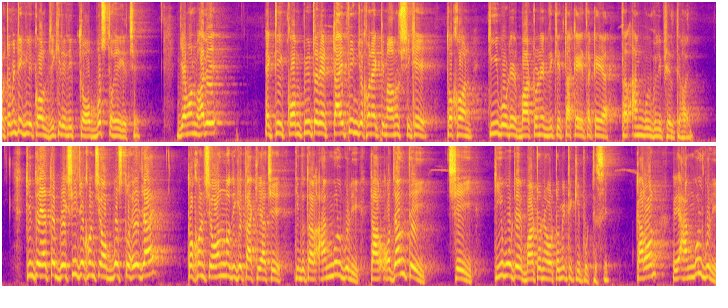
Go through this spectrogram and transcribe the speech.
অটোমেটিকলি কল জিকিরে লিপ্ত, অভ্যস্ত হয়ে গেছে। যেমনভাবে একটি কম্পিউটারের টাইপিং যখন একটি মানুষ শিখে তখন কিবোর্ডের বাটনের দিকে তাকিয়ে তাকিয়ে তার আঙ্গুলগুলি ফেলতে হয়। কিন্তু এত বেশি যখন সে অভ্যস্ত হয়ে যায়, তখন সে অন্যদিকে তাকিয়ে আছে, কিন্তু তার আঙ্গুলগুলি তার অজান্তেই সেই কিবোর্ডের বাটনে অটোমেটিকলি পড়তেছে। কারণ এই আঙ্গুলগুলি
